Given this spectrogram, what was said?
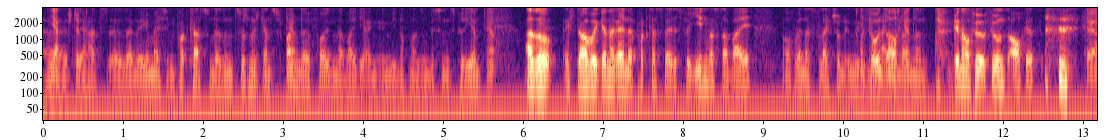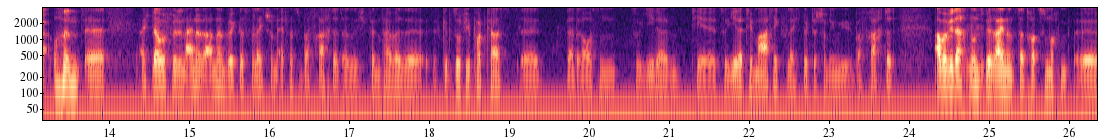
Äh, Ja, stimmt. Der hat äh, seinen regelmäßigen Podcast und da sind zwischendurch ganz spannende Folgen dabei, die einen irgendwie nochmal so ein bisschen inspirieren. Ja. Also, ich glaube, generell in der Podcast-Welt ist für jeden was dabei, auch wenn das vielleicht schon irgendwie. Und für uns auch jetzt. anderen- Genau, für, für uns auch jetzt. Ja. Und äh, ich glaube, für den einen oder anderen wirkt das vielleicht schon etwas überfrachtet. Also ich finde teilweise, es gibt so viel Podcasts äh, da draußen zu jeder, The zu jeder Thematik, vielleicht wirkt das schon irgendwie überfrachtet. Aber wir dachten uns, Mhm. wir reihen uns da trotzdem noch äh,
